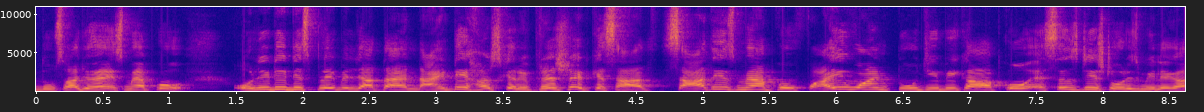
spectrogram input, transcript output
दूसरा जो है, इसमें आपको ओलीडी डिस्प्ले मिल जाता है 90 हर्ट्ज के रिफ्रेश रेट के साथ। साथ ही इसमें आपको 512 जीबी का आपको एसएसडी स्टोरेज मिलेगा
